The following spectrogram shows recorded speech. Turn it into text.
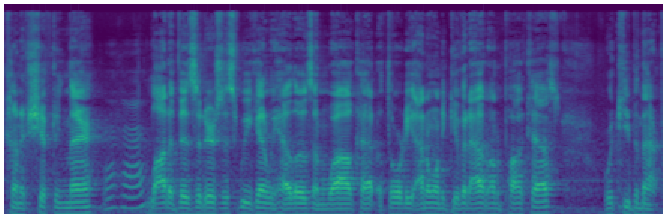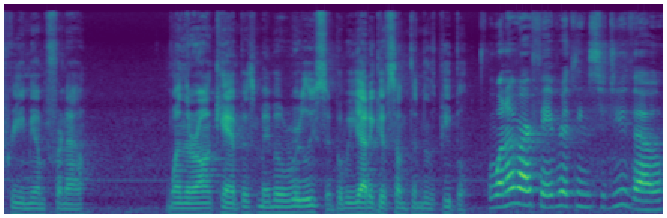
kind of shifting there. Mm-hmm. A lot of visitors this weekend. We have those on Wildcat Authority. I don't want to give it out on a podcast. We're keeping that premium for now. When they're on campus, maybe we'll release it, but we got to give something to the people. One of our favorite things to do, though,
